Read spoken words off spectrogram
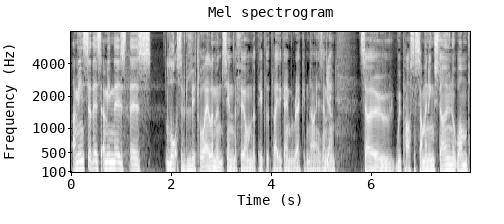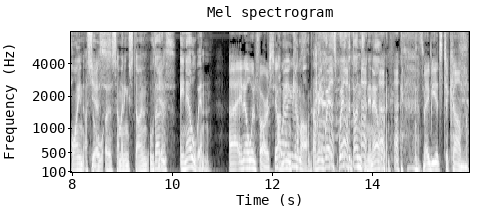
I mean, so there's, I mean, there's, there's lots of little elements in the film that people that play the game will recognise. I Yeah. mean, so we passed a summoning stone at one point. I saw Yes. a summoning stone, although Yes. in Elwynn. Uh, in Elwynn Forest, yeah, I mean, come on. I mean, where's where's the dungeon in Elwynn? maybe it's to come. and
